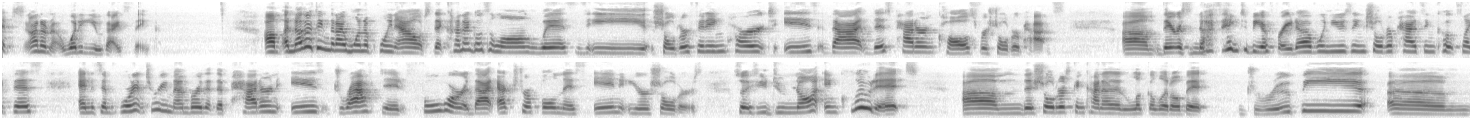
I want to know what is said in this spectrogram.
it. I don't know. What do you guys think? Um, another thing that I want to point out that kind of goes along with the shoulder fitting part is that this pattern calls for shoulder pads. Um, there is nothing to be afraid of when using shoulder pads in coats like this, and it's important to remember that the pattern is drafted for that extra fullness in your shoulders. So if you do not include it, um, the shoulders can kind of look a little bit droopy um,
